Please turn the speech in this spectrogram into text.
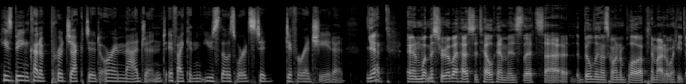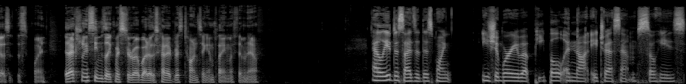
He's being kind of projected or imagined, if I can use those words to differentiate it. Yeah. And what Mr. Robot has to tell him is that uh, the building is going to blow up no matter what he does at this point. It actually seems like Mr. Robot is kind of just taunting and playing with him now. Elliot decides at this point he should worry about people and not HSM, so he's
